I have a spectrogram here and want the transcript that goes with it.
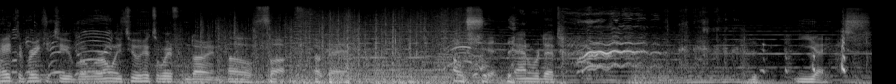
Hate to break it to you, but we're only two hits away from dying. Oh, fuck. Okay. Oh, shit. And we're dead. Yikes.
